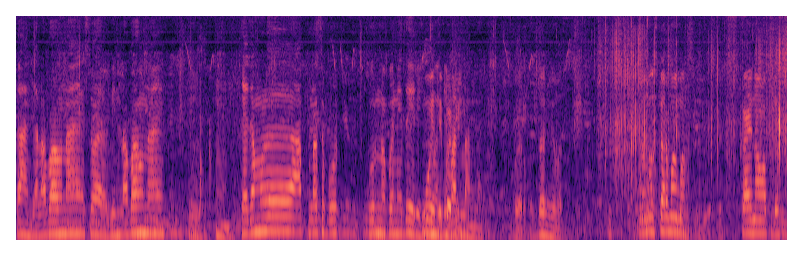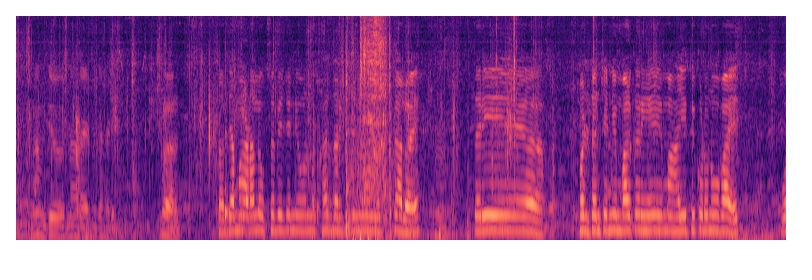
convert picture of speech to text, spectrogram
कांद्याला भाव नाही सोयाबीनला भाव नाही. हम्म. त्याच्यामुळं आपला सपोर्ट पूर्णपणे धैर्य मोहिते मोहिते पाटील. पाटलांना. आहे. बरं बरं. धन्यवाद. नमस्कार मामा. काय नाव आपलं? नामदेव नारायण गहाडे. बरं. सध्या माढा लोकसभेची निवडणूक खासदारकीची निवडणूक चालू आहे. तरी अं, फलटणचे निंबाळकर हे महायुतीकडून उभा आहेत. व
